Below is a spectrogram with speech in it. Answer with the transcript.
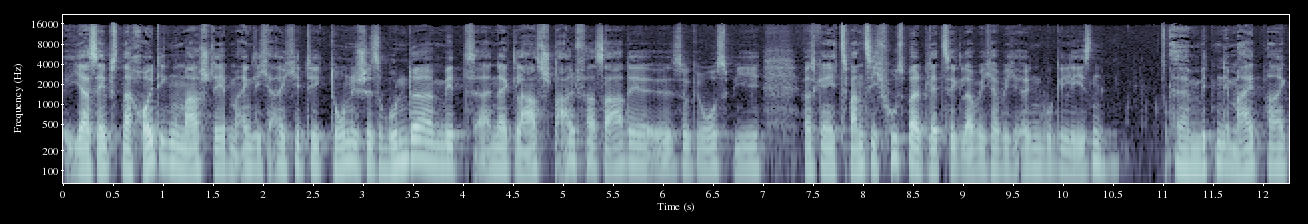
ja selbst nach heutigen Maßstäben eigentlich architektonisches Wunder mit einer Glas-Stahlfassade äh, so groß wie, ich weiß gar nicht, 20 Fußballplätze, glaube ich, habe ich irgendwo gelesen. Äh, mitten im Hyde Park.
